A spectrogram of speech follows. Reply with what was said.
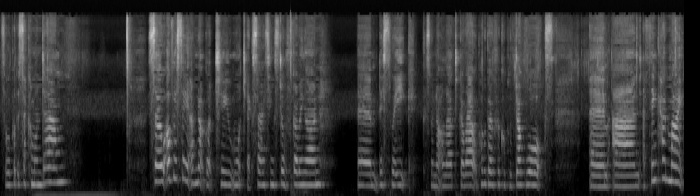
So we'll put the second one down. So obviously I've not got too much exciting stuff going on um, this week because we're not allowed to go out. I'll probably go for a couple of dog walks. Um, and I think I might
